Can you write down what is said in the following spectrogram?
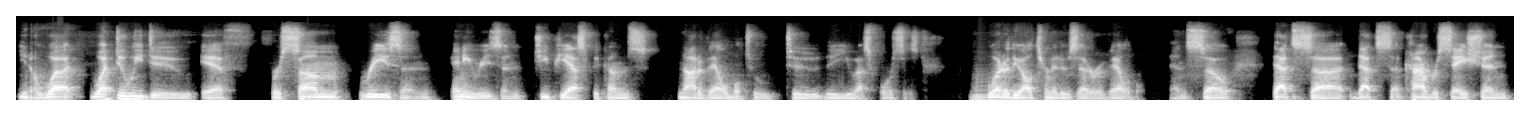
you know what what do we do if for some reason any reason gps becomes not available to to the us forces? What are the alternatives that are available? And so that's uh, that's a conversation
